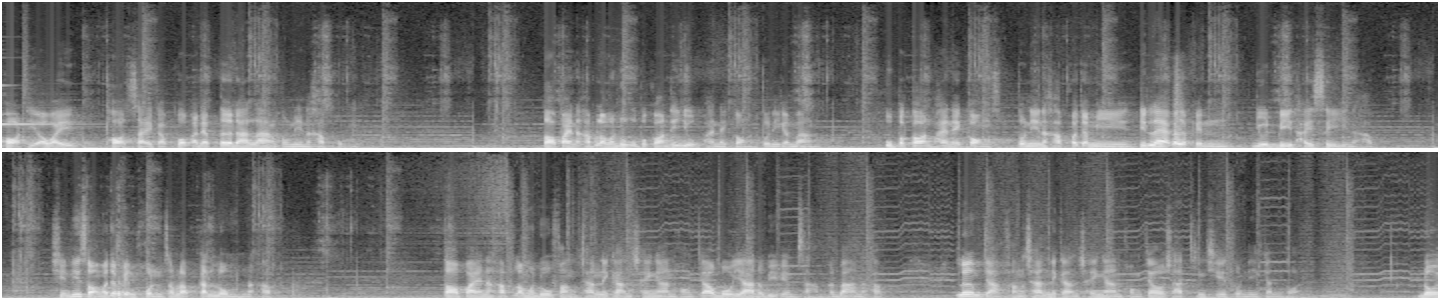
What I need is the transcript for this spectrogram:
พอร์ตที่เอาไว้ถอดใส่กับพวกอะแดปเตอร์ด้านล่างตรงนี้นะครับผม ต่อไปนะครับเรามาดูอุปกรณ์ที่อยู่ภายในกล่องตัวนี้กันบ้าง อุปกรณ์ภายในกล่องตัวนี้นะครับ ก็จะมีชิ้นแรกก็จะเป็น USB Type C นะครับ ชิ้นที่ 2 ก็จะเป็นขนสำหรับกันลมนะครับ ต่อไปนะครับเรามาดูฟังก์ชันในการใช้งานของเจ้า Boya WM3 กันบ้างนะครับ เริ่มจากฟังก์ชันในการใช้งานของเจ้า Charging Case ตัวนี้กันก่อนโดย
